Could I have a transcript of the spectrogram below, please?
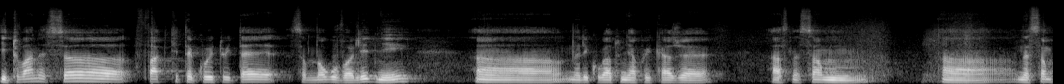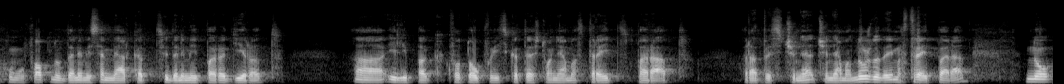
И това не са фактите, които и те са много валидни, а, нали, когато някой каже аз не съм, а, не съм хомофоб, но да не ми се мяркат и да не ми парадират. А, или пък какво толкова искате, що няма стрейт парад. Радва се, че, ня, че няма нужда да има стрейт парад. Но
